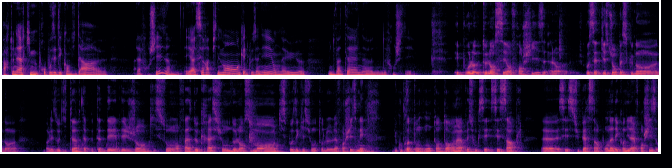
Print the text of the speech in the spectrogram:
partenaire qui me proposait des candidats euh, à la franchise. Et assez rapidement, en quelques années, on a eu euh, une vingtaine de franchisés. Et pour te lancer en franchise, alors je pose cette question parce que dans, les auditeurs, tu as peut-être des, gens qui sont en phase de création, de lancement, qui se posent des questions autour de la franchise, mais du coup, quand on t'entend, on a l'impression que c'est simple. Euh, c'est super simple. On a des candidats à la franchise,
